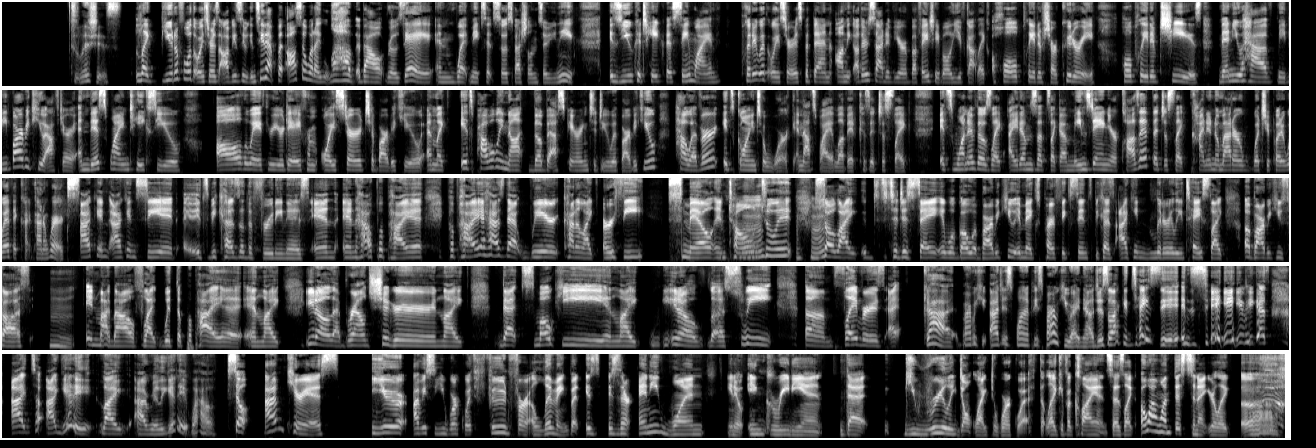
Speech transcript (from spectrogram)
delicious. Like beautiful with oysters. Obviously, we can see that. But also, what I love about rosé and what makes it so special and so unique is you could take this same wine, put it with oysters, but then on the other side of your buffet table, you've got like a whole plate of charcuterie, whole plate of cheese. Then you have maybe barbecue after, and this wine takes you all the way through your day from oyster to barbecue. And like, it's probably not the best pairing to do with barbecue. However, it's going to work. And that's why I love it. Cause it just like, it's one of those like items that's like a mainstay in your closet that just like kind of no matter what you put it with, it kind of works. I can I can see it. It's because of the fruitiness and and how papaya papaya has that weird kind of like earthy smell and tone Mhm. to it. Mhm. So like to just say it will go with barbecue, it makes perfect sense because I can literally taste like a barbecue sauce Hmm. in my mouth, like with the papaya and like, you know, that brown sugar and like that smoky and like, you know, uh, sweet um flavors. I, God, barbecue. I just want a piece of barbecue right now just so I can taste it and see because I t- I get it. Like, I really get it. Wow. So I'm curious. You're obviously you work with food for a living, but is is there any one you know ingredient that you really don't like to work with? That like if a client says like, "Oh, I want this tonight," you're like, "Ugh."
